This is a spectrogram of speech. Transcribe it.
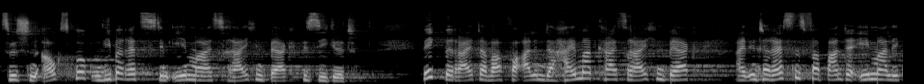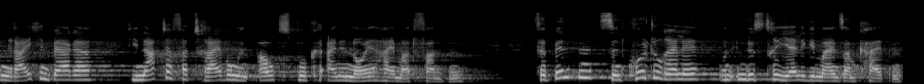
zwischen Augsburg und Liberec, dem ehemals Reichenberg, besiegelt. Wegbereiter war vor allem der Heimatkreis Reichenberg, ein Interessensverband der ehemaligen Reichenberger, die nach der Vertreibung in Augsburg eine neue Heimat fanden. Verbindend sind kulturelle und industrielle Gemeinsamkeiten.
